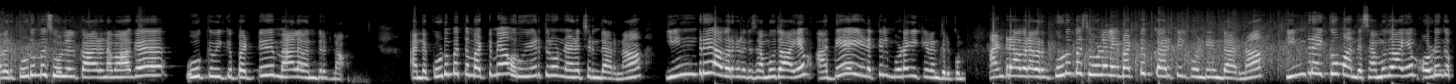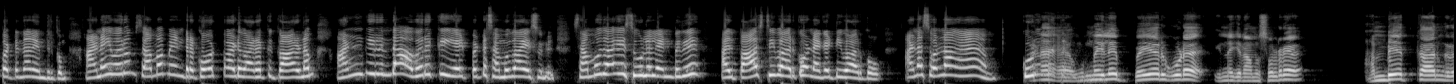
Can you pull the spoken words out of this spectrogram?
அவர் குடும்ப சூழல் காரணமாக ஊக்குவிக்கப்பட்டு மேலே வந்திருக்கலாம். அந்த குடும்பத்தை மட்டுமே அவர் உயர்த்தணும்னு நினைச்சிருந்தாருன்னா இன்று அவர்களது சமுதாயம் அதே இடத்தில் முடங்கி கிடந்திருக்கும். அன்று அவர் அவர் குடும்ப சூழலை மட்டும் கருத்தில் கொண்டிருந்தார்னா இன்றைக்கும் அந்த சமுதாயம் ஒடுங்கப்பட்டு தான் இருந்திருக்கும். அனைவரும் சமம் என்ற கோட்பாடு வரக்கு காரணம் அன்றிருந்த அவருக்கு ஏற்பட்ட சமுதாய சூழல். சமுதாய சூழல் என்பது அது பாசிட்டிவா இருக்கோ நெகட்டிவா இருக்கோ? ஆனா சொன்னாங்க. குடும்ப உண்மையிலே பெயர் கூட இன்னைக்கு நாம சொல்ற அம்பேத்கர்ங்கிற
